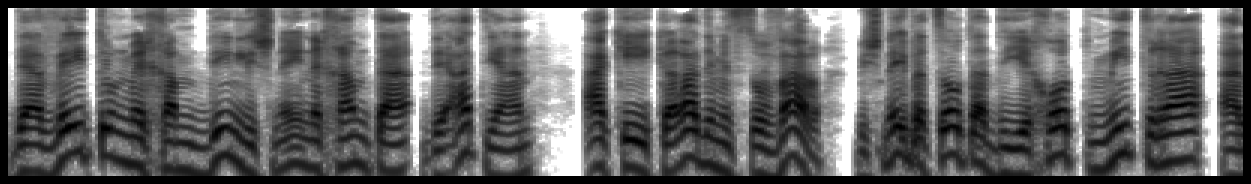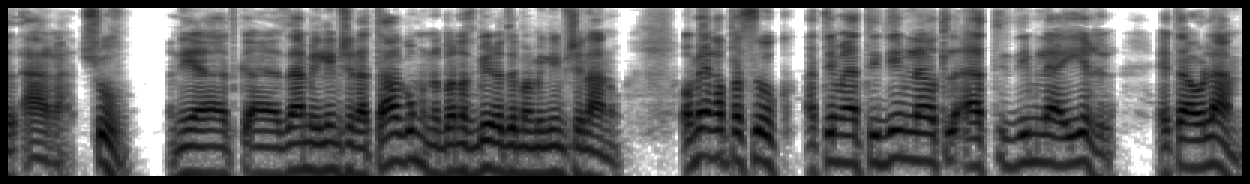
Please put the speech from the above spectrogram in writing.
דאבייתון מחמדין לשני נחמתא דעתיין, הכי עיקרא דמסובר בשני בצורתא דייכות מיתרא על ערא. שוב, אני, זה המילים של התרגום, בואו נסביר את זה במילים שלנו. אומר הפסוק, אתם עתידים, לה, עתידים להעיר את העולם,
